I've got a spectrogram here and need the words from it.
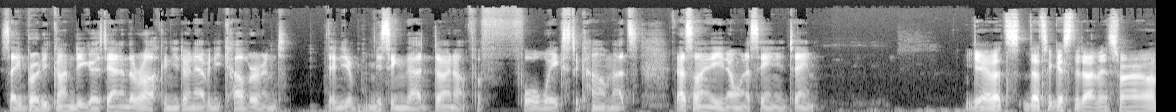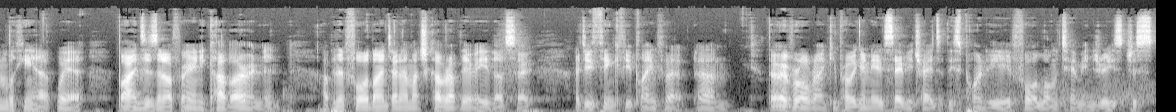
say Brodie Grundy goes down in the ruck and you don't have any cover and then you're missing that donut for four weeks to come. That's that's something that you don't want to see in your team. Yeah, that's that's I guess the nightmare scenario I'm looking at where Bynes isn't offering any cover and, and up in the forward line don't have much cover up there either. So I do think if you're playing for that um, the overall rank, you're probably going to need to save your trades at this point of the year for long term injuries. Just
